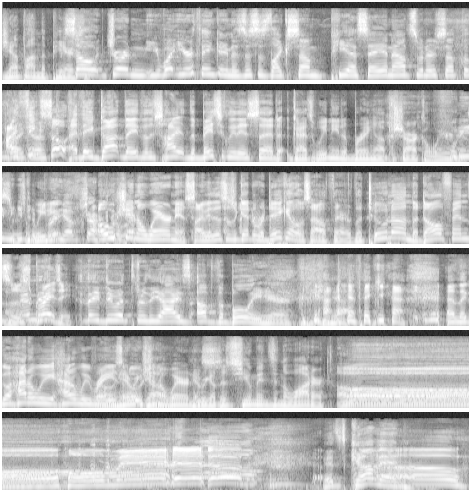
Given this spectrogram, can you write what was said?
Jump on the pier. So Jordan, you, what you're thinking is this is like some PSA announcement or something? I like think a- so. And They got they decided. The, basically, they said, guys, we need to bring up shark awareness. We need something. to bring up shark ocean awareness. I mean, this is getting ridiculous out there. The tuna and the dolphins. It's And they- crazy. They, do it through the eyes of the bully here. Yeah, Yeah. And they, yeah. And they go, how do we how do we Oh, raise here we ocean go. awareness? Here we go. There's humans in the water. Oh, oh man. It's coming. Oh.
